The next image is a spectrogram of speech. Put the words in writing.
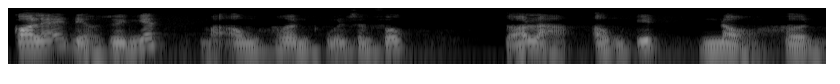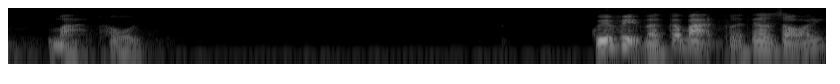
Có lẽ điều duy nhất mà ông hơn Nguyễn Xuân Phúc đó là ông ít nổ hơn mà thôi. Quý vị và các bạn vừa theo dõi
